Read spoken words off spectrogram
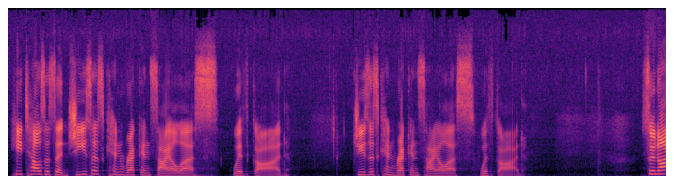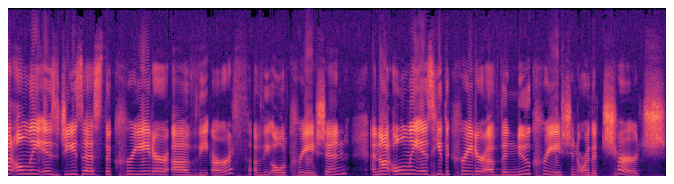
he tells us that Jesus can reconcile us with God. Jesus can reconcile us with God. So, not only is Jesus the creator of the earth, of the old creation, and not only is he the creator of the new creation or the church,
